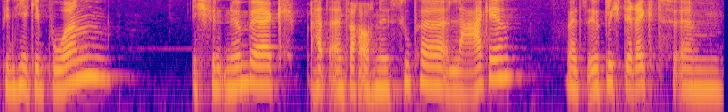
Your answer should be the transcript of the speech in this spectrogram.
Bin hier geboren. Ich finde, Nürnberg hat einfach auch eine super Lage, weil es wirklich direkt ähm,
